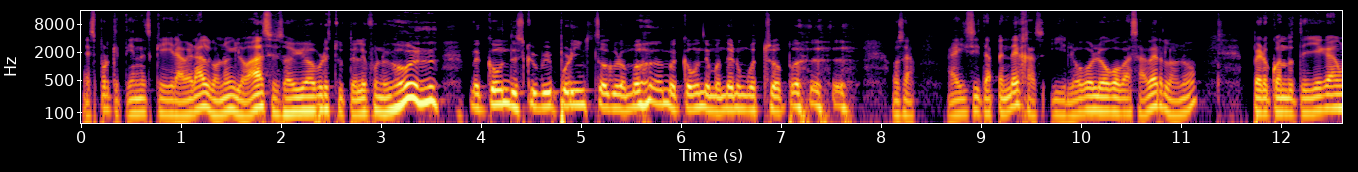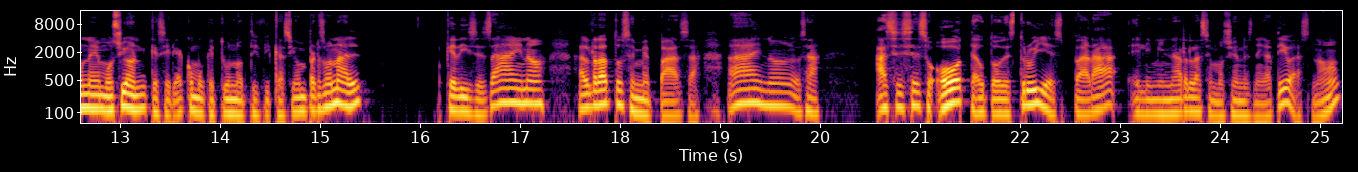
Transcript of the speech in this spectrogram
es porque tienes que ir a ver algo, ¿no? Y lo haces, ahí abres tu teléfono y me acaban de escribir por Instagram, me acaban de mandar un WhatsApp. o sea, ahí sí te apendejas y luego luego vas a verlo, ¿no? Pero cuando te llega una emoción, que sería como que tu notificación personal, que dices, ay no, al rato se me pasa, ay no, o sea, haces eso o te autodestruyes para eliminar las emociones negativas, ¿no?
